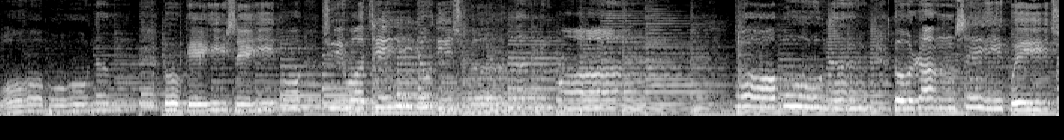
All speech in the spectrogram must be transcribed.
我不能够给谁夺。去我仅有的春让谁挥去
